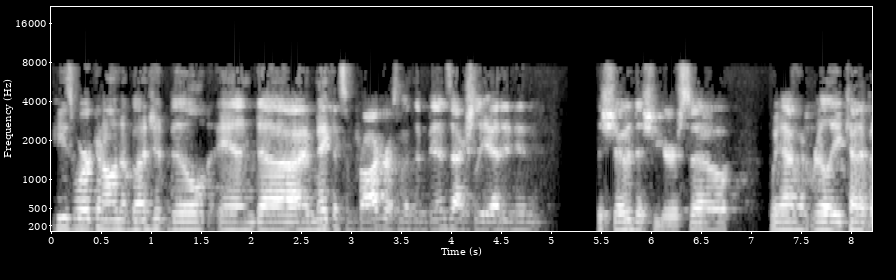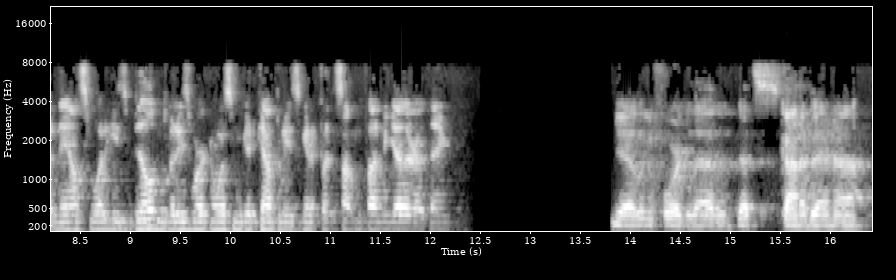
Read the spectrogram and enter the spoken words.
he's working on a budget build and uh, making some progress with it. Ben's actually editing the show this year, so we haven't really kind of announced what he's building, but he's working with some good companies. Going to put something fun together, I think. Yeah, looking forward to that. That's kind of been uh,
